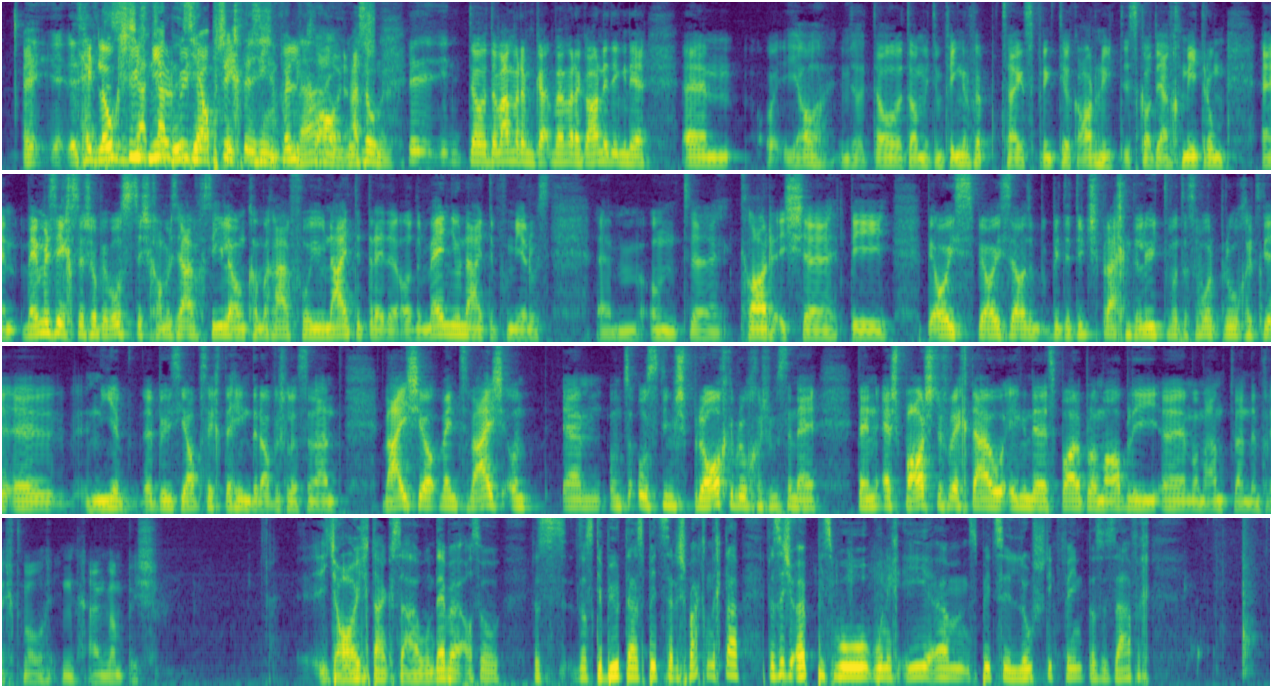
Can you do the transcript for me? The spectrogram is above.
es hat logischerweise nie böse Absichten, das ist ja völlig Nein, klar. Also, äh, da, da wenn, wir, wenn wir gar nicht irgendwie, ähm, ja, da, da mit dem Finger zeigen, das bringt ja gar nichts. Es geht ja einfach mehr darum, ähm, wenn man sich so schon bewusst ist, kann man sich einfach sein und kann man auch von United reden oder Man United von mir aus. Ähm, und äh, klar ist äh, bei, bei uns, bei uns also bei den deutsch sprechenden Leuten, die das Wort brauchen, äh, nie eine böse Absicht dahinter, aber schlussendlich weisst ja, wenn du es weißt und ähm, und aus deinem Sprachgebrauch kannst rausnehmen, dann ersparst du vielleicht auch irgendein paar blamable äh, Moment, wenn du vielleicht mal in England bist. Ja, ich denke es auch. Und eben, also, das, das gebührt auch ein bisschen Respekt. Und ich glaube, das ist etwas, wo, wo ich eh ähm, ein bisschen lustig finde, dass es einfach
